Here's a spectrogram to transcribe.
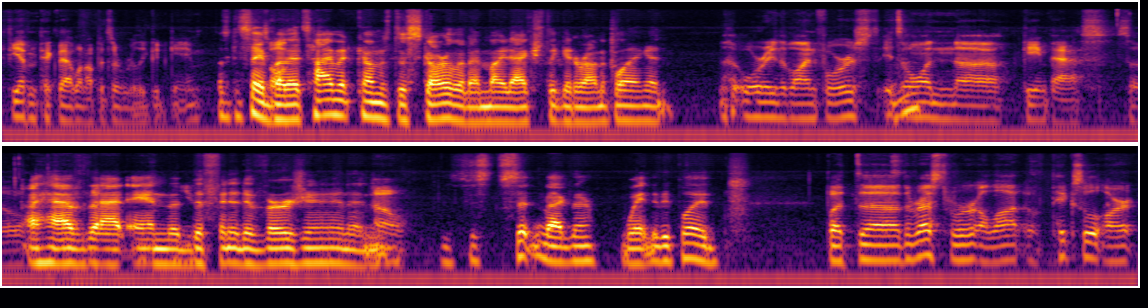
If you haven't picked that one up, it's a really good game. I was gonna say It's by all- the time it comes to Scarlet, I might actually get around to playing it. Ori and the Blind Forest. It's Mhm. on uh, Game Pass, so I have that and the You- definitive version, and Oh, it's just sitting back there waiting to be played. But uh, the rest were a lot of pixel art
